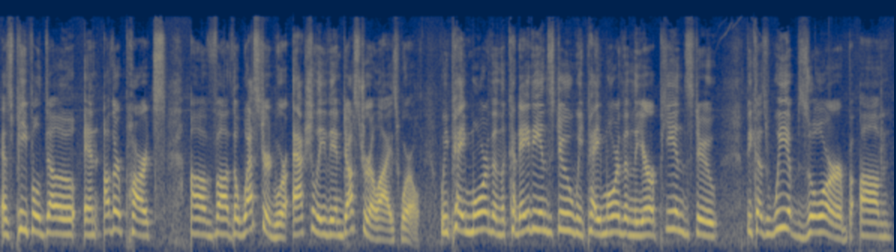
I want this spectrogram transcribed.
as people do in other parts of uh, the Western world, actually, the industrialized world. We pay more than the Canadians do, we pay more than the Europeans do, because we absorb. Um,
